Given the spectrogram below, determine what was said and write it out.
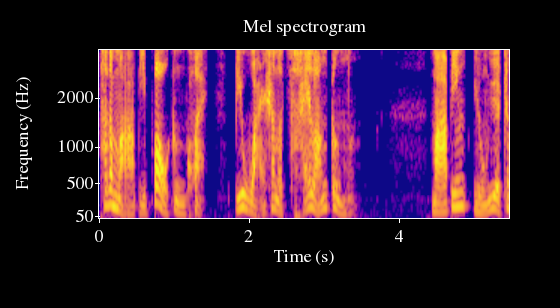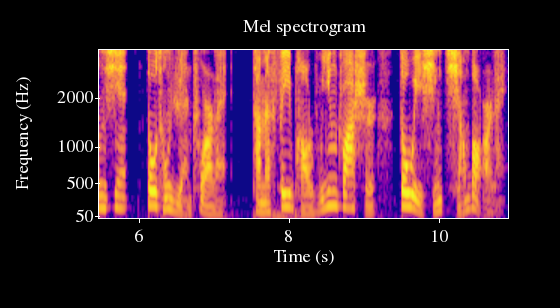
他的马比豹更快，比晚上的豺狼更猛。马兵踊跃争先，都从远处而来。他们飞跑如鹰抓食，都为行强暴而来。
